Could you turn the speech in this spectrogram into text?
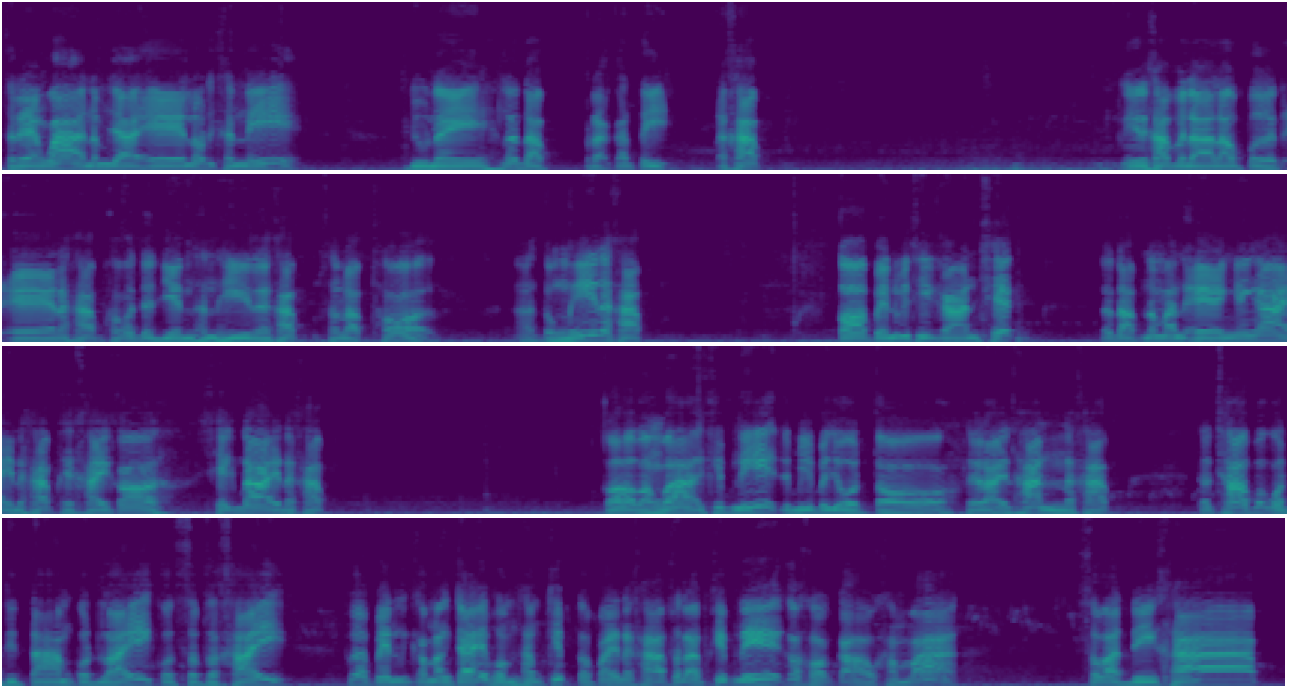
แสดงว่าน้ำยาแอร์รถคันนี้ อยู่ในระดับปกตินะครับ นี่นะครับเวลาเราเปิดแอร์นะครับเขาก็จะเย็นทันทีนะครับสำหรับท่ออตรงนี้นะครับ ก็เป็นวิธีการเช็คระดับน้ำมันแอร์ง่าย ๆ นะครับ ใครๆก็เช็คได้นะครับ ก็หวังว่าคลิปนี้จะมีประโยชน์ต่อหลายๆท่านนะครับ ถ้าชอบก็กดติดตามกดไลค์กด Subscribe พื่อเป็นกำลังใจให้ผมทำคลิปต่อไปนะครับสำหรับคลิปนี้ก็ขอกล่าวคำว่า สวัสดีครับ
